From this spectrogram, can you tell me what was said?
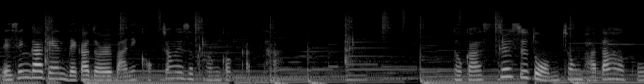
내 생각엔 내가 널 많이 걱정해서 그런 것 같아. 너가 스트레스도 엄청 받아 하고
